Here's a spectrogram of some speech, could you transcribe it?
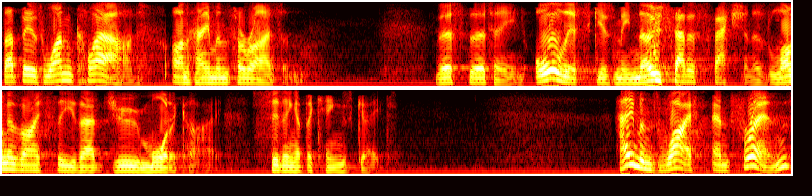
But there's one cloud on Haman's horizon. Verse 13, all this gives me no satisfaction as long as I see that Jew Mordecai sitting at the king's gate. Haman's wife and friends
